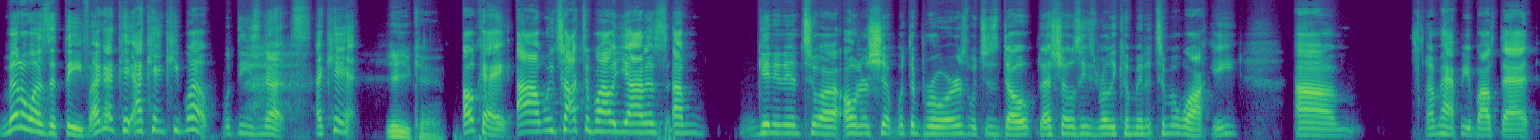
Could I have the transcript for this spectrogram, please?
middle one's a thief. I got. I can't keep up with these nuts. I can't. Yeah, you can. Okay. Um, we talked about Giannis. Um, getting into uh, ownership with the Brewers, which is dope. That shows he's really committed to Milwaukee. Um, I'm happy about that.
